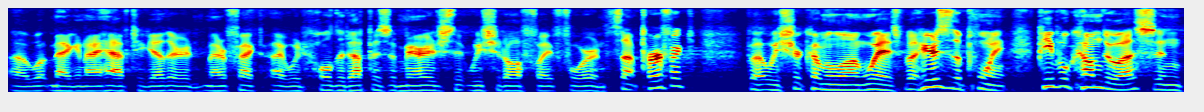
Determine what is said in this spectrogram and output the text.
uh, what Meg and I have together. matter of fact, I would hold it up as a marriage that we should all fight for. And it's not perfect, but we sure come a long ways. But here's the point people come to us and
